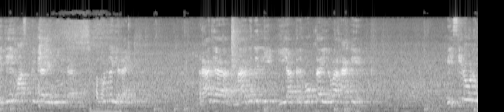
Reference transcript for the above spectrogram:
ಎ ಜೆ ಹಾಸ್ಪಿಟಲಿನಿಂದ ಕೊಂಡೊಯ್ಯಲಾಯಿತು. ರಾಜ ಮಾರ್ಗದಲ್ಲಿ ಈ ಯಾತ್ರೆ ಹೋಗ್ತಾ ಇರುವ ಹಾಗೆ ಬಿ ಸಿ ರೋಡು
